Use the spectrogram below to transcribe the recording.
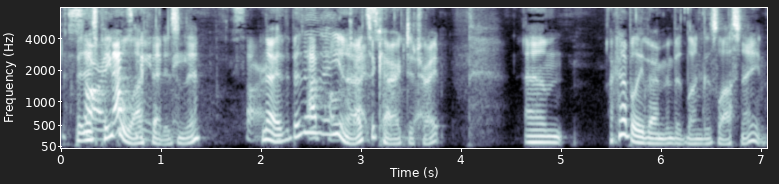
But there's people like that, isn't me. there? Sorry. No, but you know, it's a character trait. Um, I can't believe I remembered Lunga's last name.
